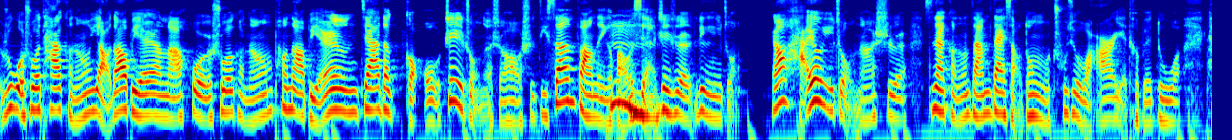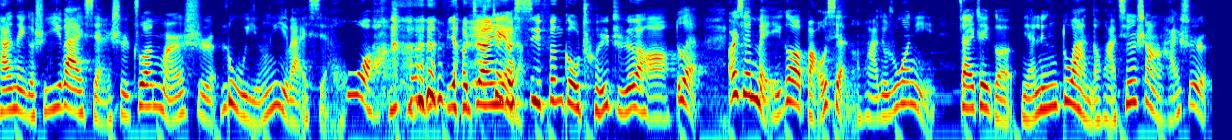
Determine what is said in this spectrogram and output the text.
如果说它可能咬到别人了，或者说可能碰到别人家的狗这种的时候，是第三方的一个保险，嗯这是另一种。然后还有一种呢，是现在可能咱们带小动物出去玩儿也特别多，它那个是意外险，是专门是露营意外险，嚯，比较专业。这个细分够垂直的哈！对，而且每一个保险的话，就如果你在这个年龄段的话，其实上还是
